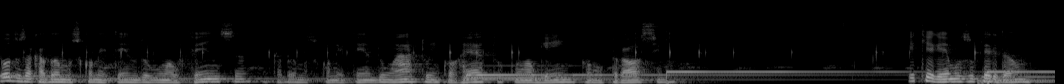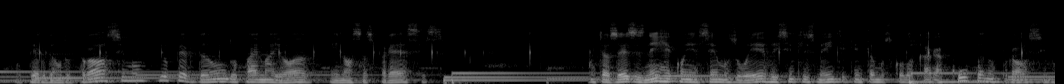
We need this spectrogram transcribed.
Todos acabamos cometendo uma ofensa, acabamos cometendo um ato incorreto com alguém, com o próximo. E queremos o perdão, o perdão do próximo e o perdão do Pai Maior em nossas preces. Muitas vezes nem reconhecemos o erro e simplesmente tentamos colocar a culpa no próximo.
